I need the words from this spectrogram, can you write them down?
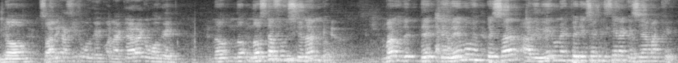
No, salen así como que con la cara como que no, no, está funcionando. Hermano, debemos empezar a vivir una experiencia cristiana que sea más que,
